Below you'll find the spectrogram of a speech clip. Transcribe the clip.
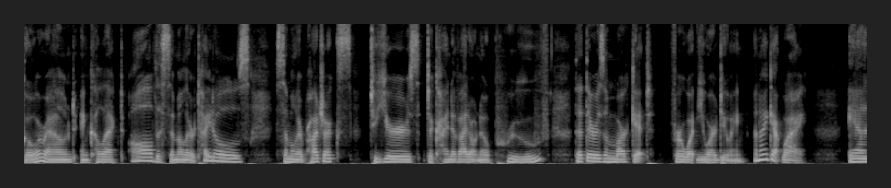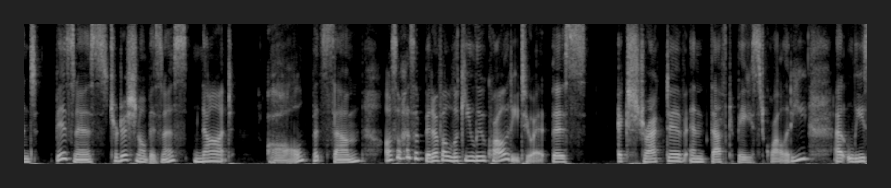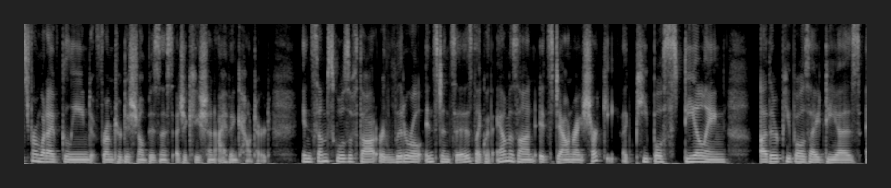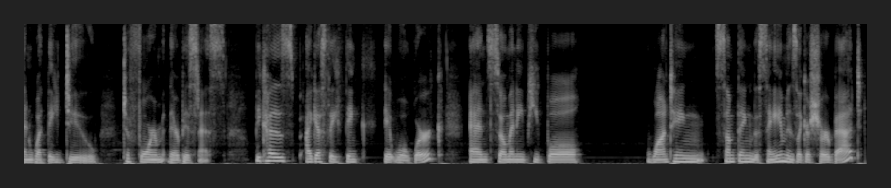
go around and collect all the similar titles, similar projects to yours to kind of, I don't know, prove that there is a market for what you are doing. And I get why. And business, traditional business, not all, but some, also has a bit of a looky loo quality to it. This extractive and theft based quality, at least from what I've gleaned from traditional business education I've encountered. In some schools of thought or literal instances, like with Amazon, it's downright sharky, like people stealing other people's ideas and what they do to form their business because I guess they think it will work. And so many people wanting something the same is like a sure bet,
